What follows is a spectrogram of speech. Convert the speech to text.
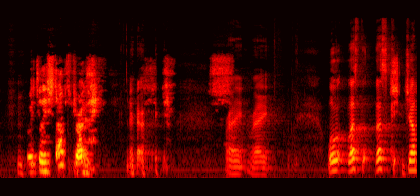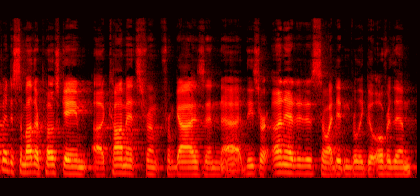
Wait till he stops struggling. right, right. Well, let's let's jump into some other post game uh, comments from from guys, and uh, these are unedited, so I didn't really go over them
